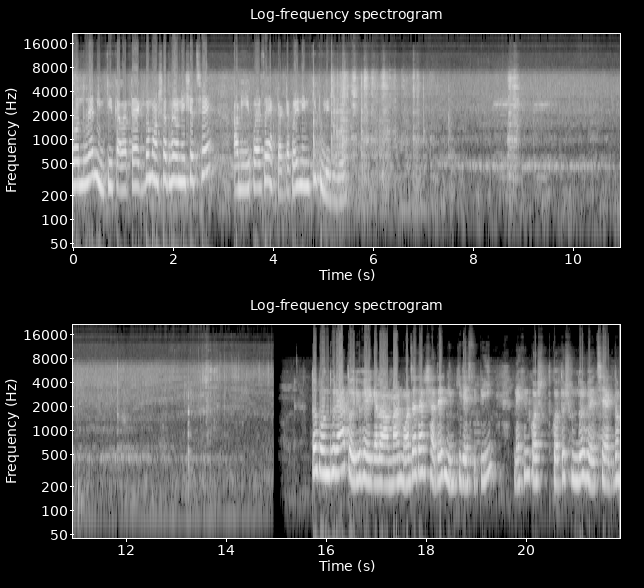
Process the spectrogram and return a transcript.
বন্ধুরা, নিমকির কালারটা একদম অসাধারণ এসেছে। আমি এই পর্যায়ে একটা একটা করে নিমকি তুলে দিব তো বন্ধুরা, তৈরি হয়ে গেল আমার মজাদার স্বাদের নিমকি রেসিপি দেখেন কত সুন্দর হয়েছে, একদম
